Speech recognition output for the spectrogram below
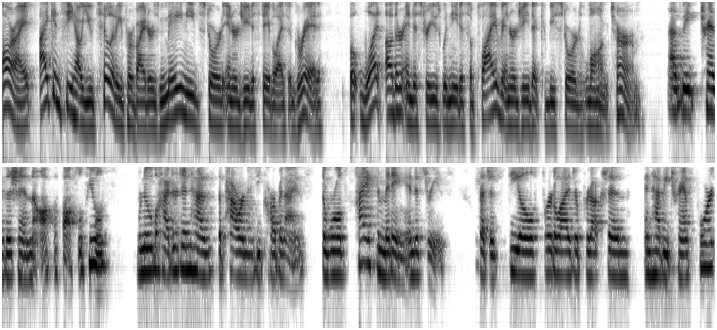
All right, I can see how utility providers may need stored energy to stabilize a grid, but what other industries would need a supply of energy that could be stored long term? As we transition off of fossil fuels, renewable hydrogen has the power to decarbonize the world's highest emitting industries, such as steel, fertilizer production, and heavy transport.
